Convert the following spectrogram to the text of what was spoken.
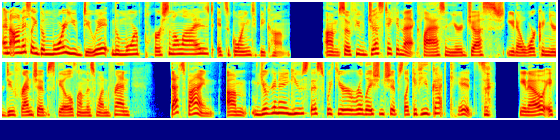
And honestly, the more you do it, the more personalized it's going to become. Um, so if you've just taken that class and you're just, you know, working your do friendship skills on this one friend, that's fine. Um, you're gonna use this with your relationships, like if you've got kids, you know, if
